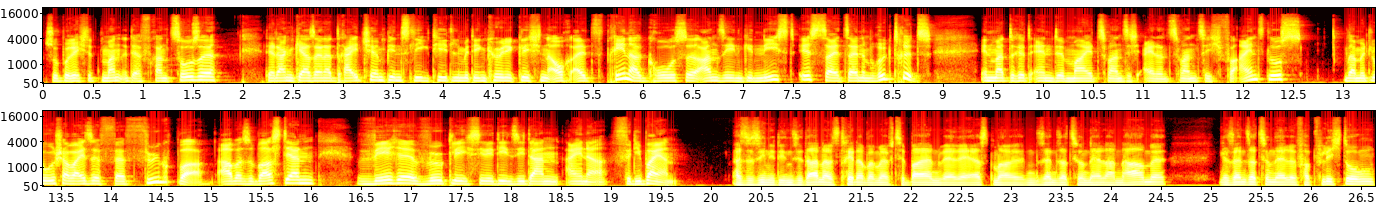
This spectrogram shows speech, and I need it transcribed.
so berichtet man. Der Franzose, der dank ja seiner drei Champions League-Titel mit den Königlichen auch als Trainer große Ansehen genießt, ist seit seinem Rücktritt in Madrid Ende Mai 2021 vereinslos damit logischerweise verfügbar. Aber Sebastian, wäre wirklich Zinedine Zidane einer für die Bayern? Also Zinedine Zidane als Trainer beim FC Bayern wäre erstmal ein sensationeller Name, eine sensationelle Verpflichtung.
